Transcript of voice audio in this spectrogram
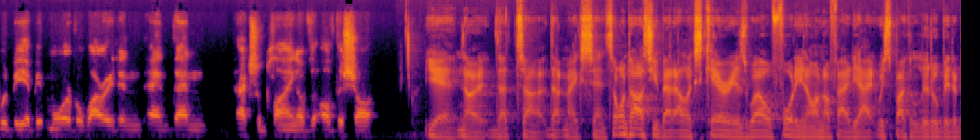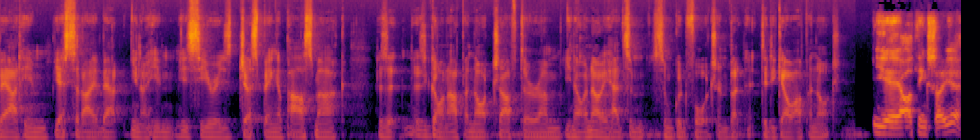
would be a bit more of a worry than and than actual playing of the of the shot. Yeah, no, that uh, that makes sense. I want to ask you about Alex Carey as well. Forty nine off eighty eight. We spoke a little bit about him yesterday about you know him his series just being a pass mark. Has it has it gone up a notch after um you know I know he had some some good fortune, but did he go up a notch? Yeah, I think so. Yeah,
